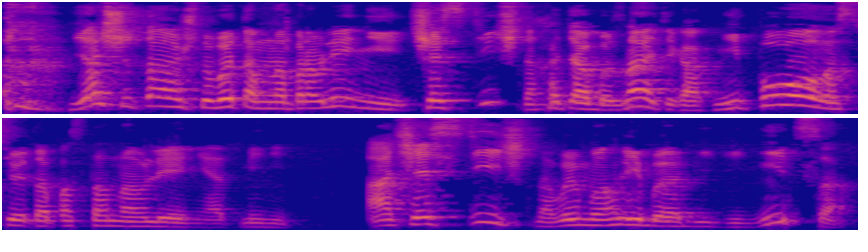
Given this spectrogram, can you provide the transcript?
я считаю, что в этом направлении частично, хотя бы, знаете как, не полностью это постановление отменить, а частично вы могли бы объединиться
